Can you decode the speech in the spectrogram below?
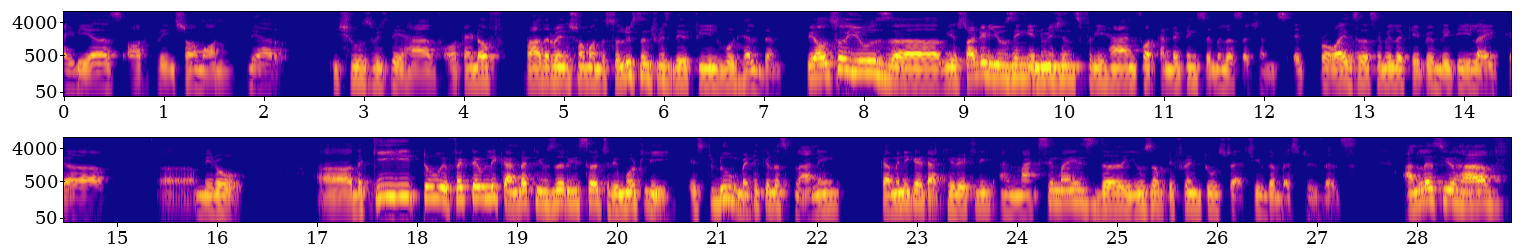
ideas or brainstorm on their issues which they have or kind of rather brainstorm on the solutions which they feel would help them. We also use, uh, we have started using InVision's freehand for conducting similar sessions. It provides a similar capability like uh, uh, Miro. Uh, the key to effectively conduct user research remotely is to do meticulous planning, communicate accurately, and maximize the use of different tools to achieve the best results. Unless you have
